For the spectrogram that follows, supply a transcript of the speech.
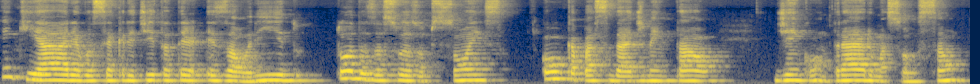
Em que área você acredita ter exaurido todas as suas opções ou capacidade mental de encontrar uma solução?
